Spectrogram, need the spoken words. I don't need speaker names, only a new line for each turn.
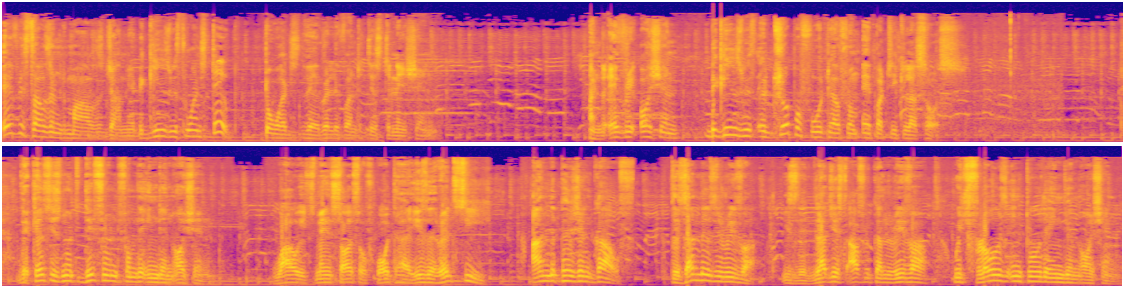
Every thousand miles journey begins with one step towards the relevant destination. And every ocean begins with a drop of water from a particular source. The case is not different from the Indian Ocean. While its main source of water is the Red Sea and the Persian Gulf, the Zambezi River is the largest African river which flows into the Indian Ocean.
